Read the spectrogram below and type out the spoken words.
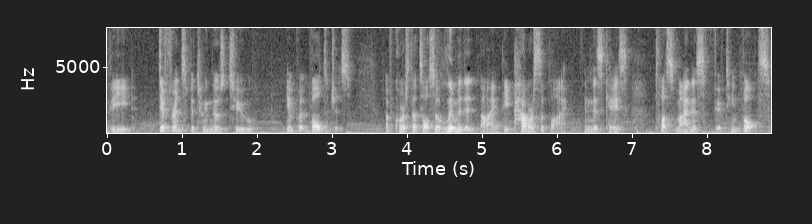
the difference between those two input voltages. Of course, that's also limited by the power supply, in this case, plus minus 15 volts.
